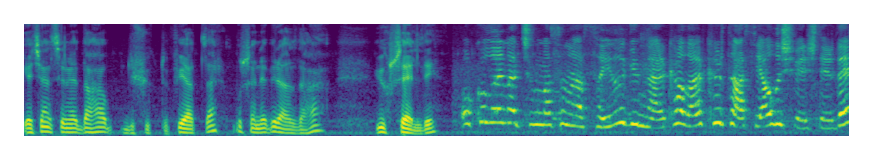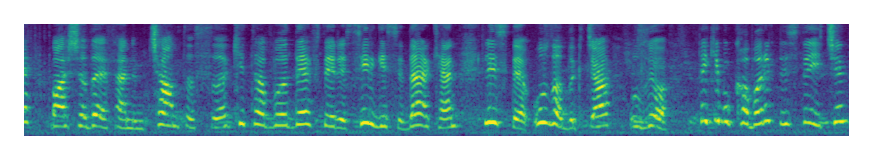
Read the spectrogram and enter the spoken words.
Geçen sene daha düşüktü fiyatlar. Bu sene biraz daha yükseldi. Açılmasına sayılı günler kala kırtasiye alışverişleri de başladı efendim. Çantası, kitabı, defteri, silgisi derken liste uzadıkça uzuyor. Peki bu kabarık liste için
